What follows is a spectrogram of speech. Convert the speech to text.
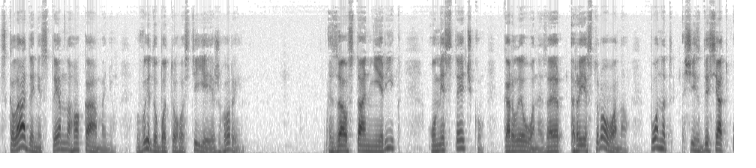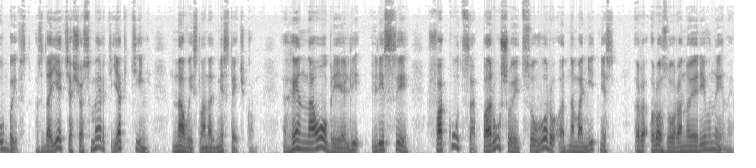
складені з темного каменю, видобутого з тієї ж гори. За останній рік у містечку Карлеоне зареєстровано понад 60 убивств. Здається, що смерть як тінь нависла над містечком. Генна обрія лі, ліси Факуца порушують сувору одноманітність розораної рівнини.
